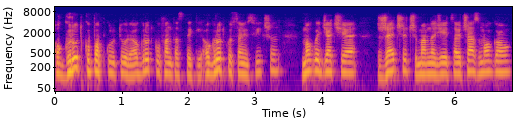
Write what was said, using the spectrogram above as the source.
ogródku popkultury, ogródku fantastyki, ogródku science fiction, mogły dziać się rzeczy, czy mam nadzieję cały czas mogą,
